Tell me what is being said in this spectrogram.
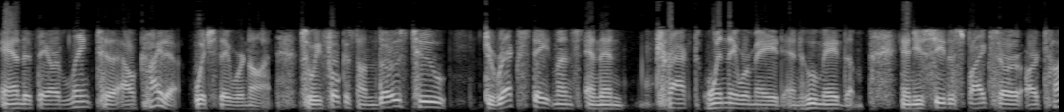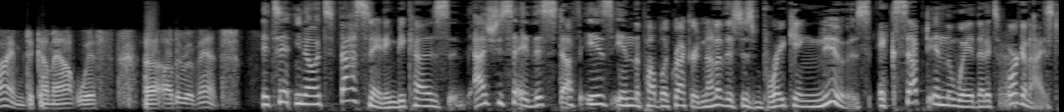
and that they are linked to Al Qaeda, which they were not. So we focused on those two direct statements and then tracked when they were made and who made them. And you see the spikes are, are timed to come out with uh, other events. It's you know it's fascinating because as you say this stuff is in the public record. None of this is breaking news except in the way that it's organized.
